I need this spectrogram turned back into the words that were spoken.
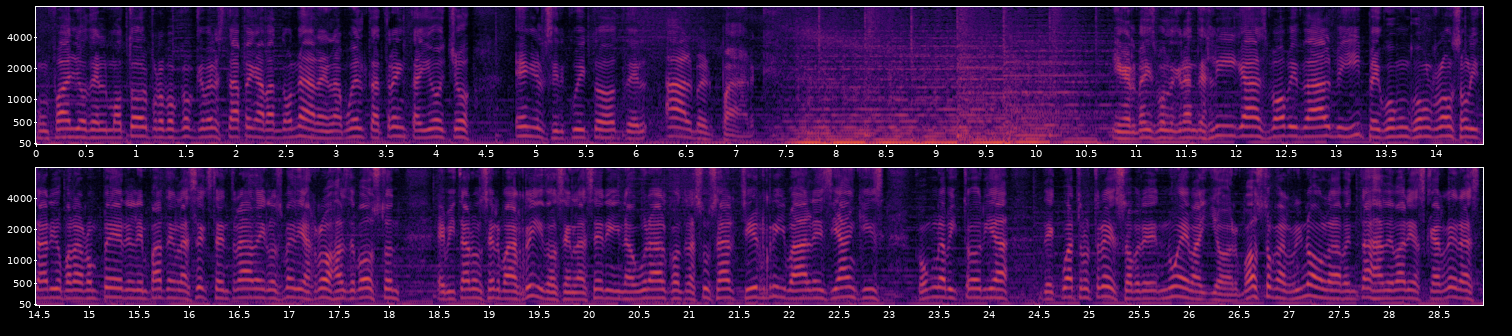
Un fallo del motor provocó que Verstappen abandonara en la vuelta 38 en el circuito del Albert Park. En el béisbol de grandes ligas, Bobby Dalby pegó un run solitario para romper el empate en la sexta entrada y los Medias Rojas de Boston evitaron ser barridos en la serie inaugural contra sus archirrivales Yankees con una victoria de 4-3 sobre Nueva York. Boston arruinó la ventaja de varias carreras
